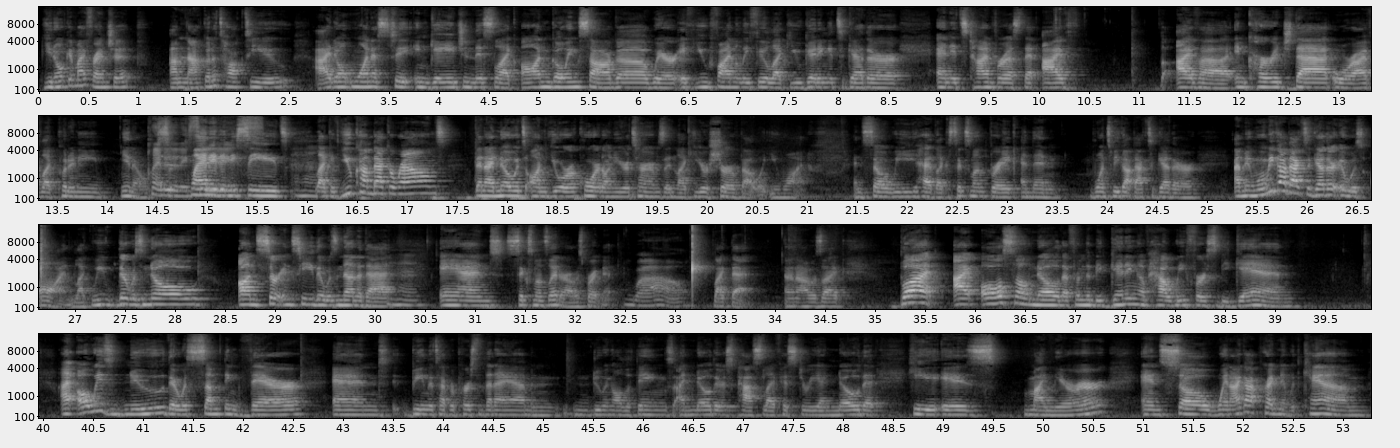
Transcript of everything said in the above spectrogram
you don't get my friendship. I'm not going to talk to you. I don't want us to engage in this like ongoing saga where if you finally feel like you're getting it together and it's time for us that I've I've uh, encouraged that or I've like put any, you know, Planted any planted any seeds. seeds. Like if you come back around, then I know it's on your accord, on your terms, and like you're sure about what you want. And so we had like a six month break, and then once we got back together, I mean, when we got back together, it was on. Like we, there was no uncertainty, there was none of that. Mm-hmm. And six months later, I was pregnant wow. like that. And I was like, but I also know that from the beginning of how we first began, I always knew there was something there. And being the type of person that I am and doing all the things, I know there's past life history. I know that he is my mirror. And so when I got pregnant with Cam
